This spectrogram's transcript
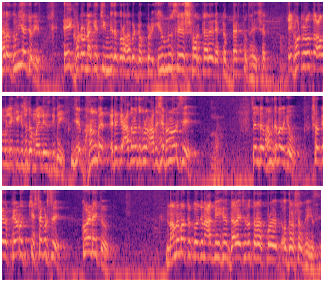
সারা দুনিয়া জুড়ে এই ঘটনাকে চিহ্নিত করা হবে ডক্টর ইউনুসের সরকারের একটা ব্যর্থতা হিসেবে। এই ঘটনা তো আওয়ামী লীগকে কিছুটা মাইলেজ দিবেই। যে ভাঙবে এটাকে আদালতে কোনো আদেশে ভাঙা হয়েছে? তাহলে এটা ভাঙতে পারে কেউ? সরকার ফেরানোর চেষ্টা করছে? করে নাই তো? নামে মাত্র কয়েকজন আগে এখানে দাঁড়িয়েছিল তারা পরে দর্শক হয়ে গেছে।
